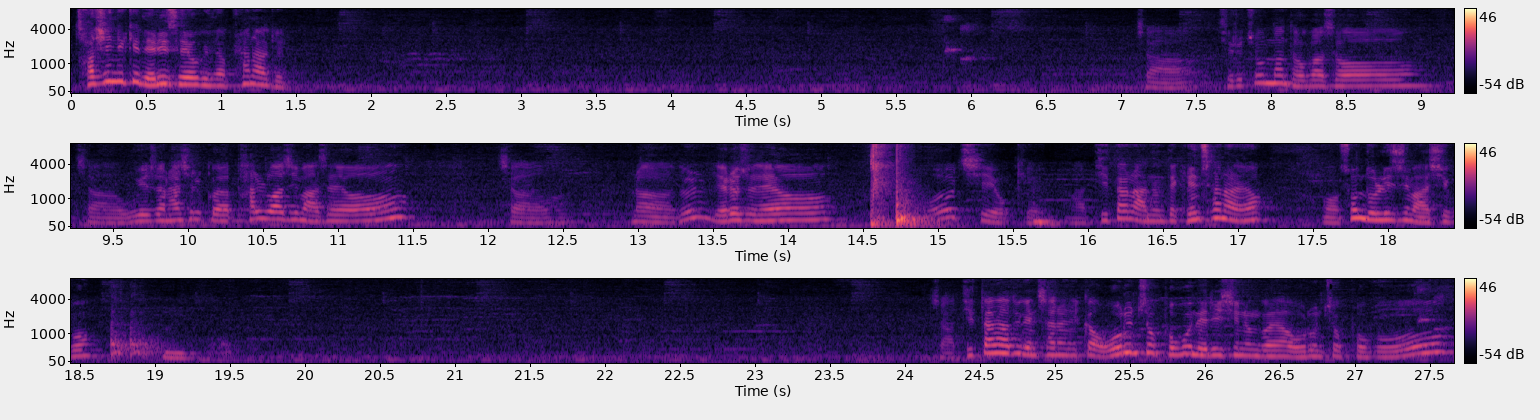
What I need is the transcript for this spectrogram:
자신 있게 내리세요. 그냥 편하게. 자, 뒤로 좀만 더 가서 자, 우회전 하실 거야. 팔로 하지 마세요. 자, 하나, 둘 내려주세요. 옳지, 오케이. 아, 뒷단 왔는데 괜찮아요. 어, 손 돌리지 마시고. 음. 자, 뒷단화도 괜찮으니까 오른쪽 보고 내리시는 거야. 오른쪽 보고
